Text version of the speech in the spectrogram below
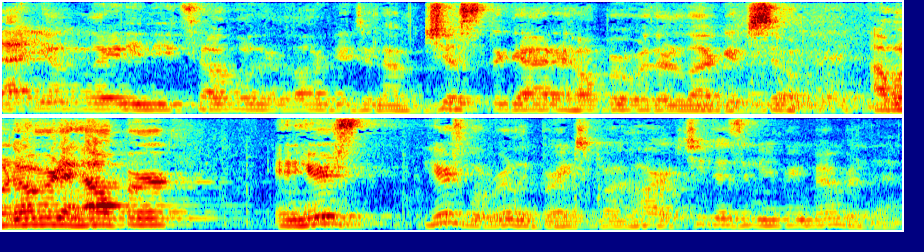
that young lady needs help with her luggage, and I'm just the guy to help her with her luggage. So I went over to help her, and here's, here's what really breaks my heart. She doesn't even remember that.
